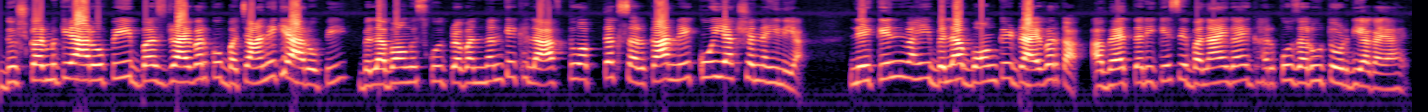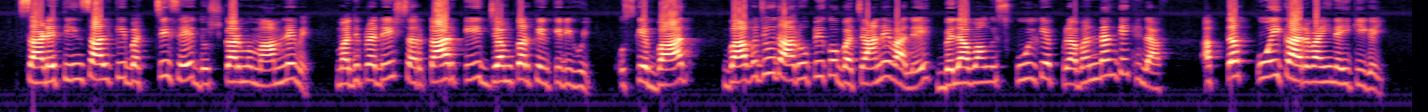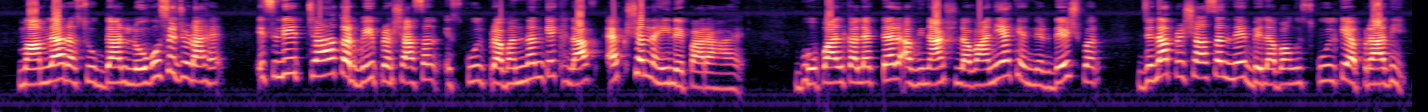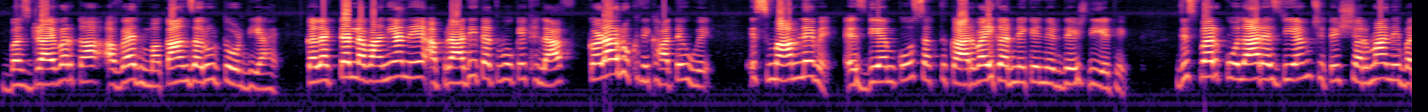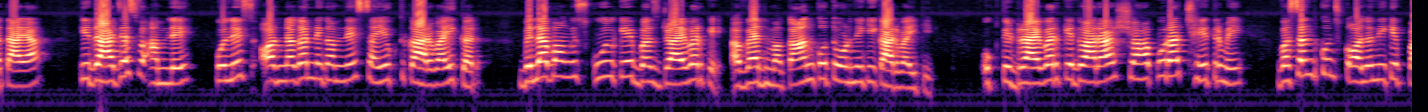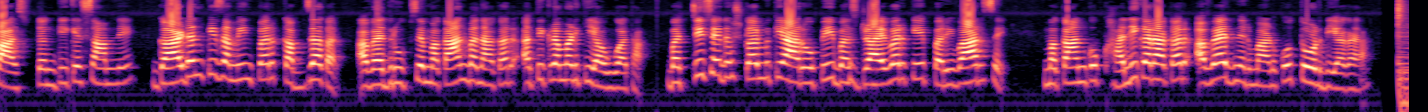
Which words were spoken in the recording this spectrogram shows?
दुष्कर्म के आरोपी, बस ड्राइवर को बचाने के आरोपी, बिलाबोंग स्कूल प्रबंधन के खिलाफ तो अब तक सरकार ने कोई एक्शन नहीं लिया। लेकिन वहीं बिलाबोंग के ड्राइवर का अवैध तरीके से बनाए गए घर को ज़रूर तोड़ दिया गया है। साढ़े तीन साल की बच्ची से दुष्कर्म मामले में मध्य प्रदेश सरकार की जमकर किरकिरी हुई। उसके बाद बावजूद आरोपी को बचाने वाले बिलाबोंग स्कूल के प्रबंधन के खिलाफ अब तक कोई कार्रवाई नहीं की गई। मामला रसूखदार लोगों से जुड़ा है, इसलिए चाह कर भी प्रशासन स्कूल प्रबंधन के खिलाफ एक्शन नहीं ले पा रहा है। भोपाल कलेक्टर अविनाश लवानिया के निर्देश पर जिला प्रशासन ने बिलाबोंग स्कूल के अपराधी, बस ड्राइवर का अवैध मकान ज़रूर तोड़ दिया है। कलेक्टर लवानिया ने अपराधी तत्वों के खिलाफ कड़ा रुख दिखाते हुए इस मामले में एसडीएम को सख्त कार्रवाई करने के निर्देश दिए थे, जिस पर कोलार एसडीएम क्षितिश शर्मा ने बताया कि राजस्व अमले पुलिस और नगर निगम ने संयुक्त कार्रवाई कर बिलाबोंग स्कूल के बस ड्राइवर के अवैध मकान को तोड़ने की कार्रवाई की। उक्त ड्राइवर के द्वारा शाहपुरा क्षेत्र में वसंत कुंज कॉलोनी के पास टंकी के सामने गार्डन की ज़मीन पर कब्जा कर अवैध रूप से मकान बनाकर अतिक्रमण किया हुआ था। बच्ची से दुष्कर्म के आरोपी बस ड्राइवर के परिवार से मकान को खाली कराकर अवैध निर्माण को तोड़ दिया गया।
